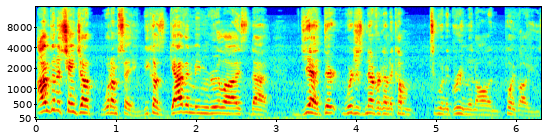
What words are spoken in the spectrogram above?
I'm gonna change up what I'm saying because Gavin made me realize that yeah, they're- we're just never gonna come to an agreement on point values.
